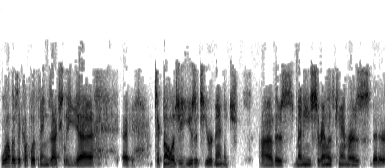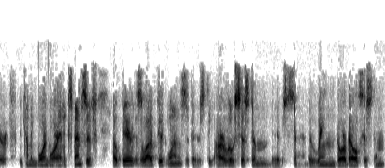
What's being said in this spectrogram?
Well, there's a couple of things actually. Uh, uh, technology, use it to your advantage. Uh, there's many surveillance cameras that are becoming more and more inexpensive out there. There's a lot of good ones. There's the Arlo system. There's uh, the Ring doorbell system.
